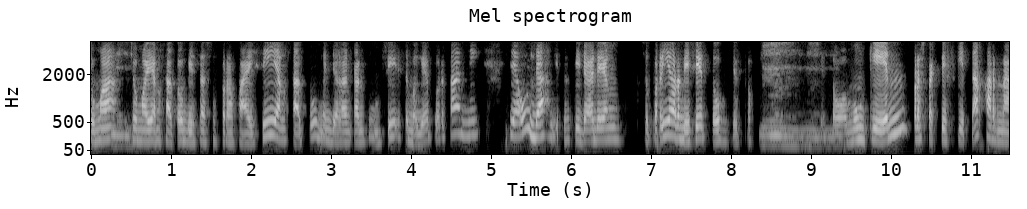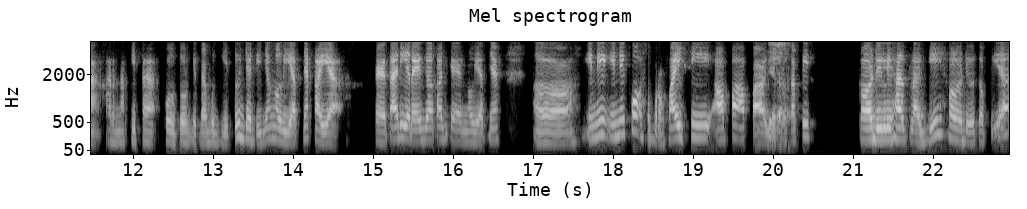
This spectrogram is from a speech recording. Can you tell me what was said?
cuma hmm. cuma yang satu bisa supervisi yang satu menjalankan fungsi sebagai petani ya udah gitu tidak ada yang superior di situ gitu hmm. gitu mungkin perspektif kita karena karena kita kultur kita begitu jadinya ngelihatnya kayak kayak tadi Rega kan kayak ngelihatnya uh, ini ini kok supervisi apa-apa gitu. Yeah. Tapi kalau dilihat lagi kalau di Utopia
